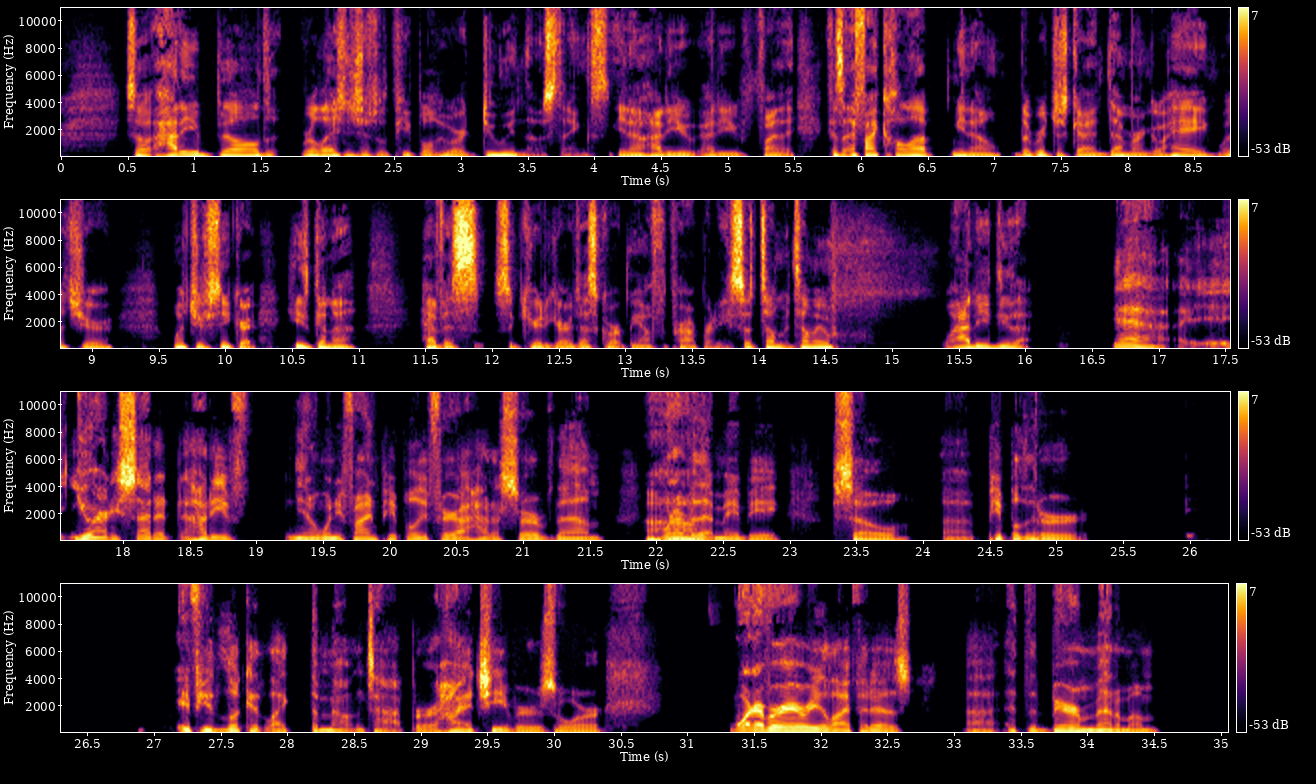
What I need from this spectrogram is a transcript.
so how do you build relationships with people who are doing those things? You know, how do you how do you find it? Because if I call up, you know, the richest guy in Denver and go, "Hey, what's your what's your secret?" He's gonna have his security guards escort me off the property. So tell me, tell me, how do you do that? Yeah, you already said it. How do you, you know, when you find people, you figure out how to serve them, uh-huh. whatever that may be. So uh, people that are if you look at like the mountaintop or high achievers or whatever area of life it is, uh, at the bare minimum,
